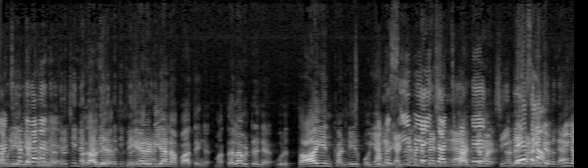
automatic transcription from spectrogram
கண்ணீர்ல judgment பொய் அதாவது கண்ணீரை நேரடியா. நான் பார்த்தேங்க மத்தெல்லாம் விட்டுருங்க. ஒரு தாயின் கண்ணீர் பொய் இல்லை. நீங்க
